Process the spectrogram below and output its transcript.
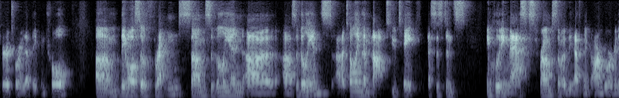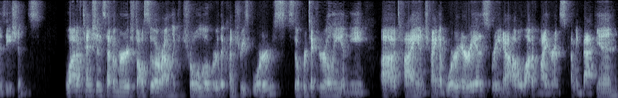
territory that they control. Um, they've also threatened some civilian uh, uh, civilians, uh, telling them not to take assistance, including masks, from some of the ethnic armed organizations. A lot of tensions have emerged also around the control over the country's borders. So particularly in the uh, Thai and China border areas, where you now have a lot of migrants coming back in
